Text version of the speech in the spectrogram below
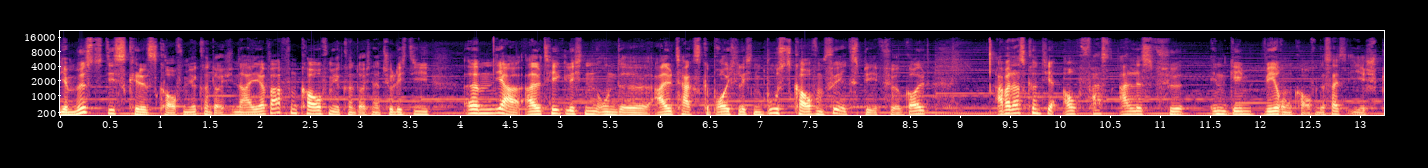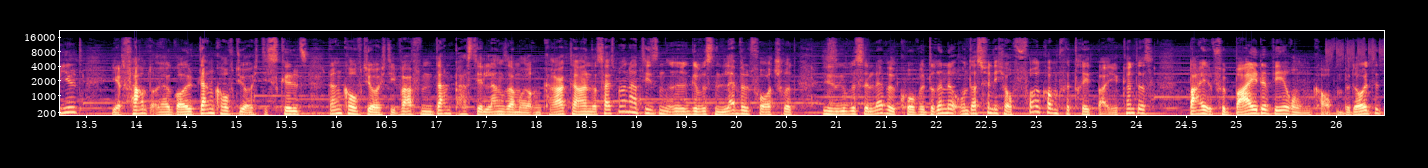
ihr müsst die Skills kaufen, ihr könnt euch neue Waffen kaufen, ihr könnt euch natürlich die ähm, ja, alltäglichen und äh, alltagsgebräuchlichen Boosts kaufen für XP, für Gold. Aber das könnt ihr auch fast alles für Ingame-Währung kaufen. Das heißt, ihr spielt, ihr farmt euer Gold, dann kauft ihr euch die Skills, dann kauft ihr euch die Waffen, dann passt ihr langsam euren Charakter an. Das heißt, man hat diesen äh, gewissen Level-Fortschritt, diese gewisse Levelkurve drin und das finde ich auch vollkommen vertretbar. Ihr könnt es bei, für beide Währungen kaufen. Bedeutet,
